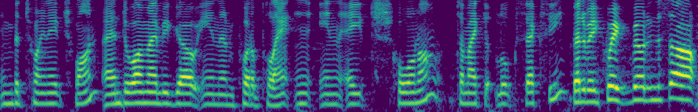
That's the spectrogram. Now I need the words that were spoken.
In between each one? And do I maybe go in and put a plant in, in each corner to make it look sexy? Better be quick building this up.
